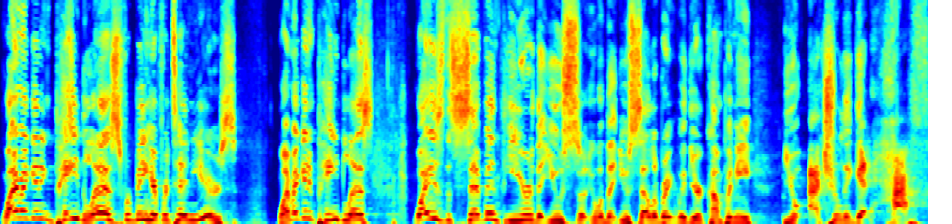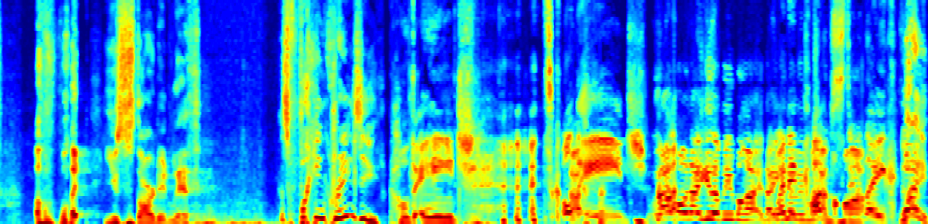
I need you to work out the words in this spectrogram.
Why am I getting paid less for being here for 10 years? Why am I getting paid less? Why is the seventh year that you that you celebrate with your company, you actually get half of what you started with? That's fucking crazy. called age. it's called ah. age. Tama, nakikita mo yung mga, nakikita when it comes to like Why?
